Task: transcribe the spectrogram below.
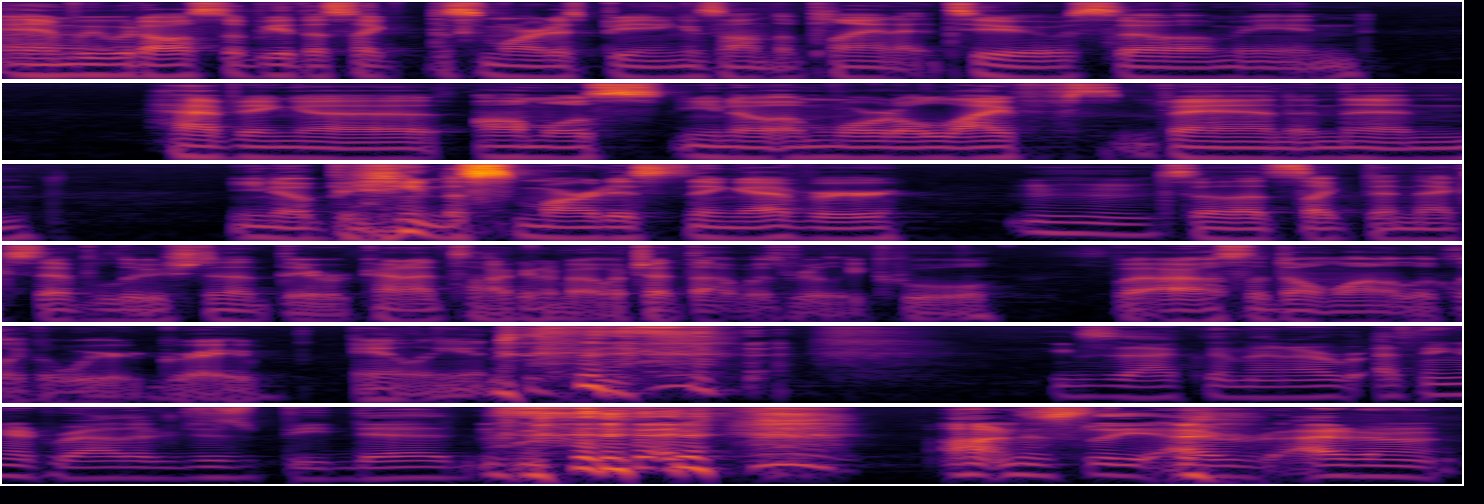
and we would also be this like the smartest beings on the planet too. So I mean, having a almost you know immortal lifespan and then you know being the smartest thing ever. Mm-hmm. So that's like the next evolution that they were kind of talking about, which I thought was really cool. But I also don't want to look like a weird gray alien. Exactly, man. I, I think I'd rather just be dead. Honestly, I, I don't.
